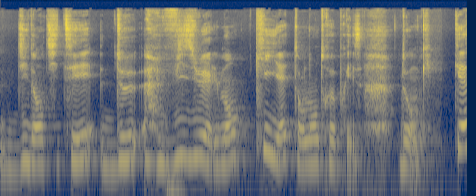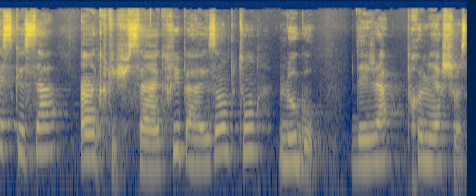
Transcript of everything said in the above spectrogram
d'identité de visuellement qui est ton entreprise. Donc, qu'est-ce que ça inclut? Ça inclut par exemple ton logo. Déjà, première chose.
